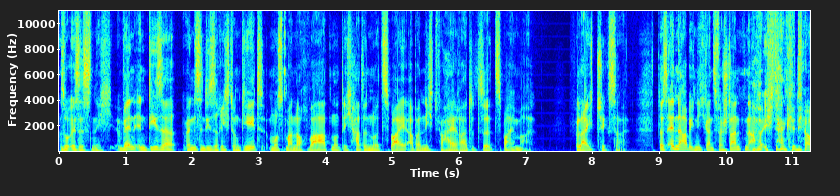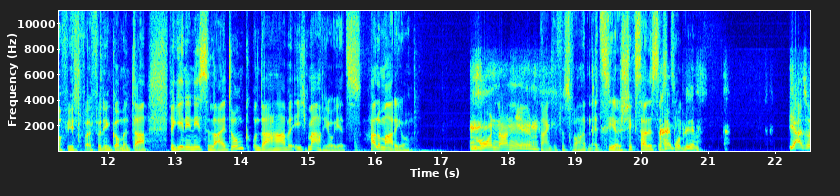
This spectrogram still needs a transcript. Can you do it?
so ist es nicht. Wenn, in dieser, wenn es in diese Richtung geht, muss man noch warten und ich hatte nur zwei, aber nicht verheiratete zweimal. Vielleicht Schicksal. Das Ende habe ich nicht ganz verstanden, aber ich danke dir auf jeden Fall für den Kommentar. Wir gehen in die nächste Leitung und da habe ich Mario jetzt. Hallo Mario. Moin Daniel. Danke fürs Warten. Erzähl, Schicksal ist das Kein Thema. Problem. Ja, also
